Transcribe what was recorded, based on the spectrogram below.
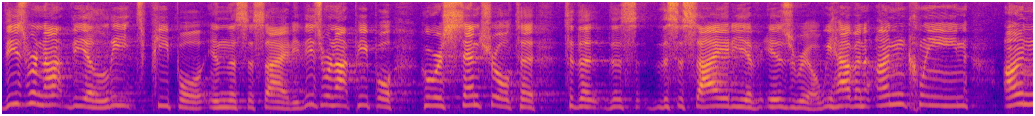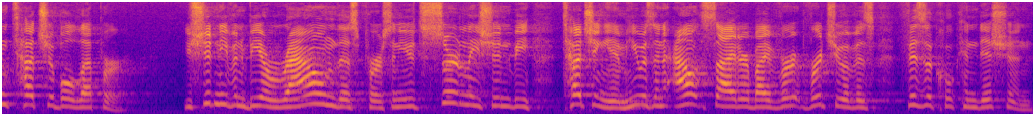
These were not the elite people in the society. These were not people who were central to, to the, this, the society of Israel. We have an unclean, untouchable leper. You shouldn't even be around this person. You certainly shouldn't be touching him. He was an outsider by vir- virtue of his physical condition.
